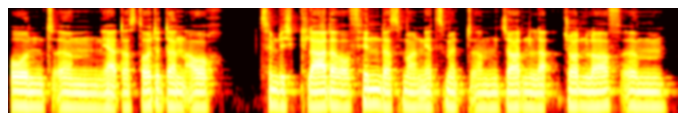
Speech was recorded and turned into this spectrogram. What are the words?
Und ähm, ja, das deutet dann auch ziemlich klar darauf hin, dass man jetzt mit ähm, Jordan, Jordan Love ähm,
